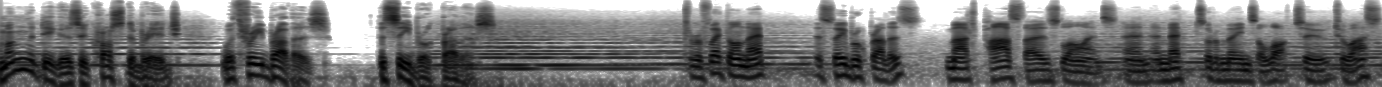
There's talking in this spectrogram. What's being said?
Among the diggers who crossed the bridge were three brothers, the Seabrook brothers. To reflect on that, the Seabrook brothers marched past those lines, and, and that sort of means a lot to, to us.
